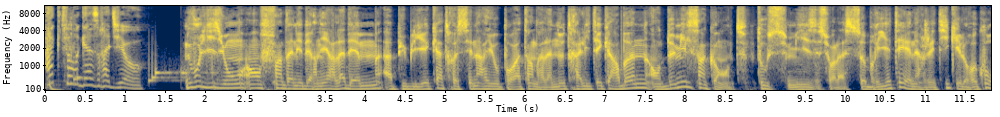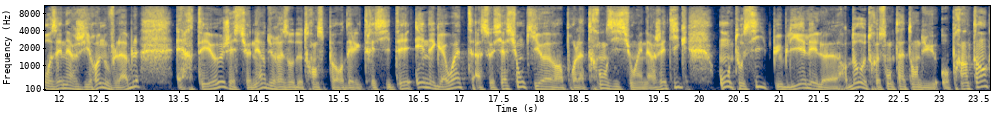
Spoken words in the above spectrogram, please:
Act for Gaz Radio. Nous vous le disions, en fin d'année dernière, l'ADEME a publié quatre scénarios pour atteindre la neutralité carbone en 2050. Tous misent sur la sobriété énergétique et le recours aux énergies renouvelables. RTE, gestionnaire du réseau de transport d'électricité, et Negawatt, association qui œuvre pour la transition énergétique, ont aussi publié les leurs. D'autres sont attendus au printemps.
